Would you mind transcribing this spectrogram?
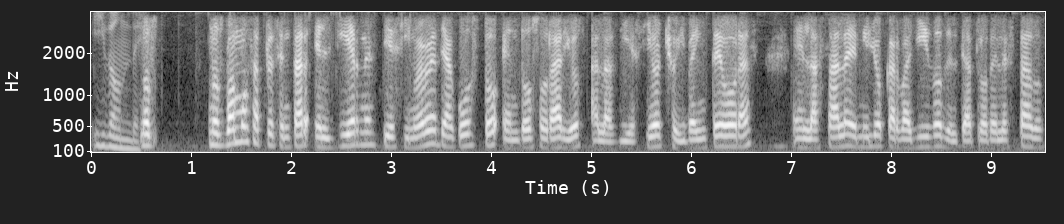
y dónde? Nos, nos vamos a presentar el viernes 19 de agosto en dos horarios, a las 18 y 20 horas, en la sala Emilio Carballido del Teatro del Estado.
